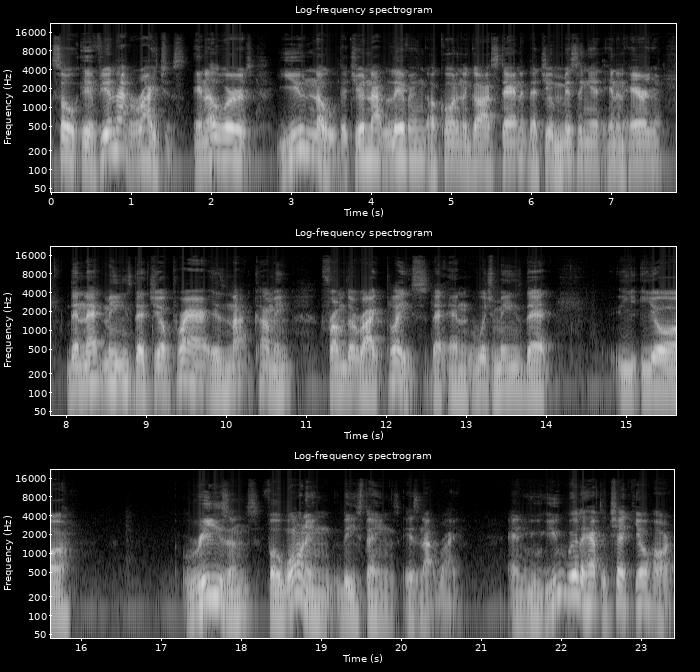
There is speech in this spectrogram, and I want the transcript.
so if you're not righteous, in other words, you know that you're not living according to God's standard, that you're missing it in an area, then that means that your prayer is not coming from the right place. That and which means that your reasons for wanting these things is not right. And you, you really have to check your heart.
